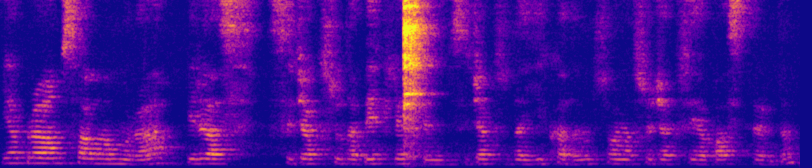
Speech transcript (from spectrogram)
Yaprağım salamura. Biraz sıcak suda beklettim. Sıcak suda yıkadım. Sonra sıcak suya bastırdım.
